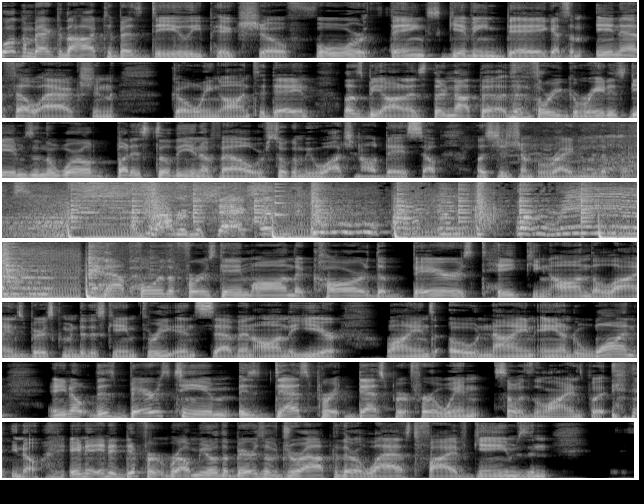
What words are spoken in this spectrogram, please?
Welcome back to the Hot Tip Daily Pick Show for Thanksgiving Day. Got some NFL action going on today. And let's be honest, they're not the, the three greatest games in the world, but it's still the NFL. We're still going to be watching all day. So let's just jump right into the picks. Now, for the first game on the card, the Bears taking on the Lions. Bears come into this game three and seven on the year. Lions 9 and 1. And you know, this Bears team is desperate, desperate for a win. So is the Lions, but you know, in, in a different realm, you know, the Bears have dropped their last five games and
